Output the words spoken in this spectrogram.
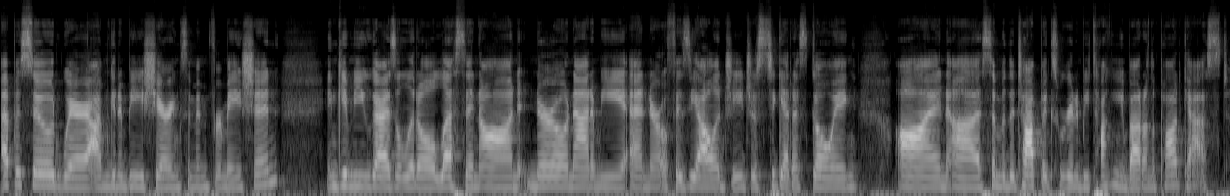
episode where I'm going to be sharing some information and giving you guys a little lesson on neuroanatomy and neurophysiology just to get us going on uh, some of the topics we're going to be talking about on the podcast.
